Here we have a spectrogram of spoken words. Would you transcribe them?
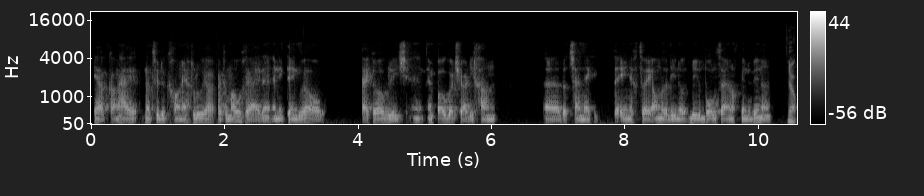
ja, kan hij natuurlijk gewoon echt loeihard omhoog rijden. En ik denk wel, kijk, Roglic en, en Pogacar, die gaan, uh, dat zijn denk ik de enige twee anderen die, die de bolletuin nog kunnen winnen. Ja.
